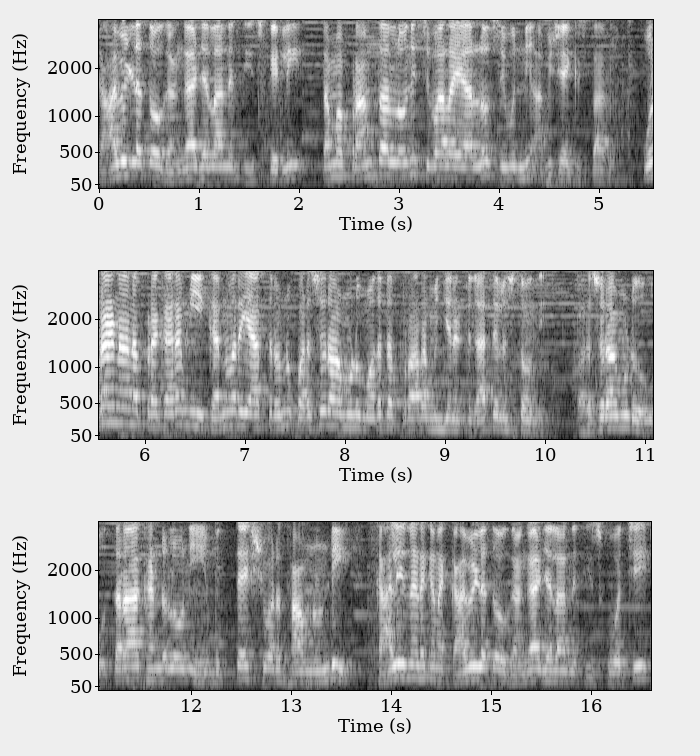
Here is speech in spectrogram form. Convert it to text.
కావిళ్ళతో గంగాజలాన్ని తీసుకెళ్ళి తమ ప్రాంతాల్లోని శివాలయాల్లో శివుణ్ణి అభిషేకిస్తారు. పురాణాల ప్రకారం ఈ కన్వర యాత్రను పరశురాముడు మొదట ప్రారంభించినట్టుగా తెలుస్తోంది. పరశురాముడు ఉత్తరాఖండ్లోని ముక్తేశ్వర ధామ్ నుండి కాలినడకన కావిళ్ళతో గంగాజలాన్ని తీసుకువచ్చి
